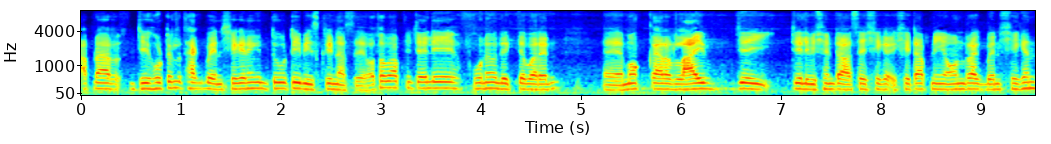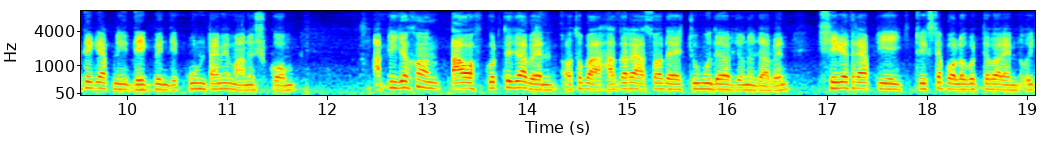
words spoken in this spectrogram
আপনার যে হোটেলে থাকবেন, সেখানে কিন্তু টিভি স্ক্রিন আছে। অথবা আপনি চাইলে ফোনেও দেখতে পারেন। মক্কার লাইভ যেই টেলিভিশনটা আছে সেটা- আপনি অন রাখবেন। সেখান থেকে আপনি দেখবেন যে কোন টাইমে মানুষ কম। আপনি যখন তা অফ করতে যাবেন, অথবা হাজারে আসোয়াদে চুমু দেওয়ার জন্য যাবেন, সেক্ষেত্রে আপনি এই ট্রিক্সটা ফলো করতে পারেন। ওই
